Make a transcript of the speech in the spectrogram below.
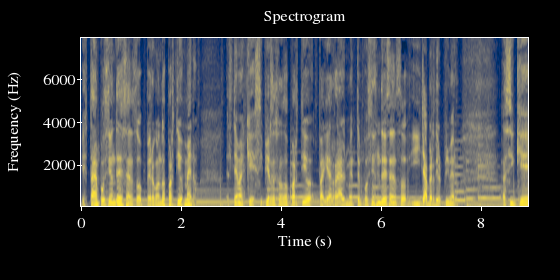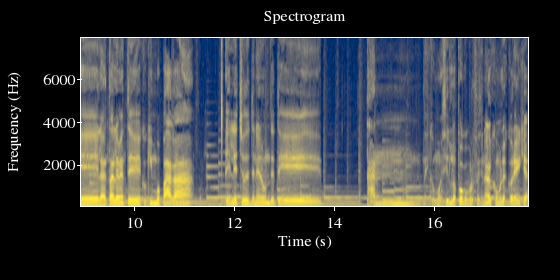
está en posición de descenso, pero con dos partidos menos. El tema es que si pierde esos dos partidos, va a quedar realmente en posición de descenso y ya perdió el primero. Así que lamentablemente Coquimbo paga el hecho de tener un DT tan, es como decirlo, poco profesional como la Escorengia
